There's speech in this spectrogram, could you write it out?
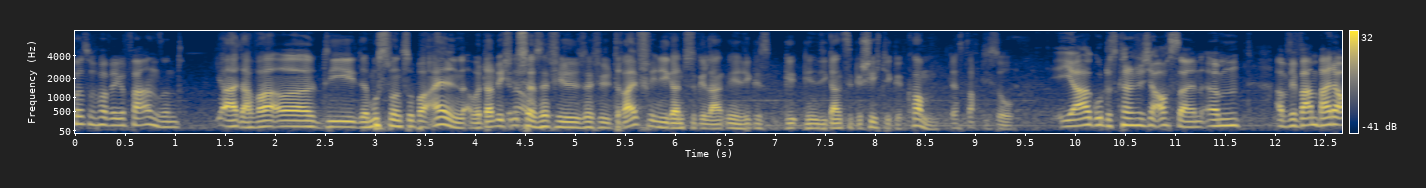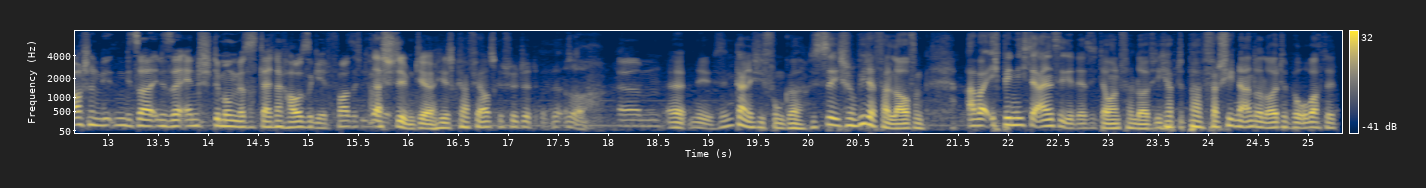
kurz bevor wir gefahren sind. Ja, da war äh, die, da mussten wir uns so beeilen, aber dadurch ist Genau. ja sehr viel, sehr viel Drive in die ganze Gelang in die, in die ganze Geschichte gekommen. Das dachte ich so. Ja, gut, das kann natürlich auch sein. Ähm, aber wir waren beide auch schon in dieser, in dieser Endstimmung, dass es gleich nach Hause geht. Vorsicht, Kaffee. Das stimmt, ja. Hier ist Kaffee ausgeschüttet. So. Ähm, Äh, nee, sind gar nicht die Funker. Ist sich schon wieder verlaufen. Aber ich bin nicht der Einzige, der sich dauernd verläuft. Ich habe ein paar verschiedene andere Leute beobachtet,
